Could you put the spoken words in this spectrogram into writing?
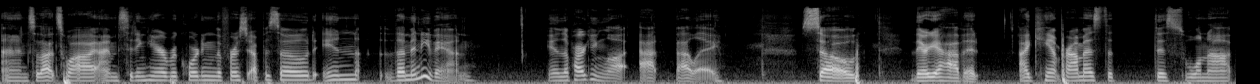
And so that's why I'm sitting here recording the first episode in the minivan in the parking lot at ballet. So there you have it. I can't promise that this will not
